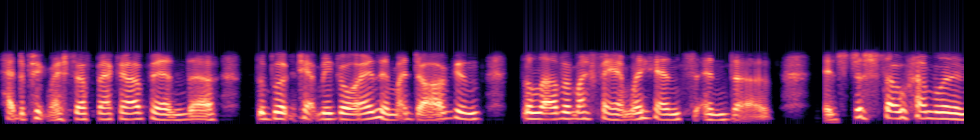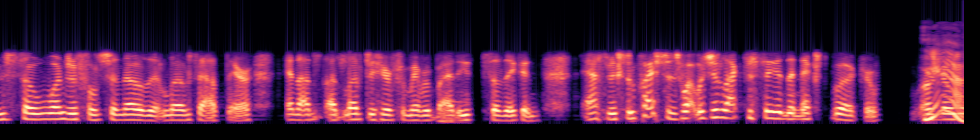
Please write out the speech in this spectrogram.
had to pick myself back up, and uh, the book kept me going, and my dog, and the love of my family, and and uh, it's just so humbling and so wonderful to know that love's out there. And I'd I'd love to hear from everybody so they can ask me some questions. What would you like to see in the next book, or or Yeah,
